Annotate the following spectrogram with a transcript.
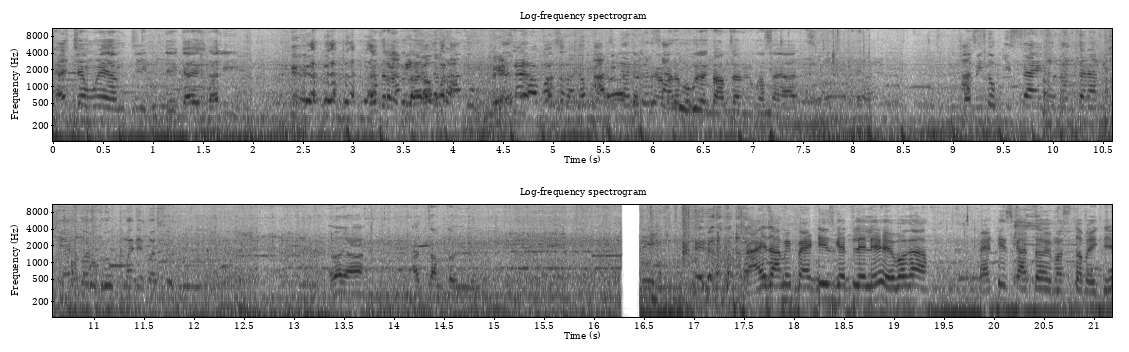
ह्याच्यामुळे आमची जे काय झाली. आम्हाला बघू शकता आमचा व्ह्यू कसा आहे आज. आम्ही तो किस्सा आहे तो नंतर आम्ही शेअर करू ग्रुपमध्ये बसून. हे बघा आजचा आमचा व्ह्यू काहीच आम्ही पॅटीस घेतलेले हे बघा पॅटीस खातोय मस्तपैकी.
